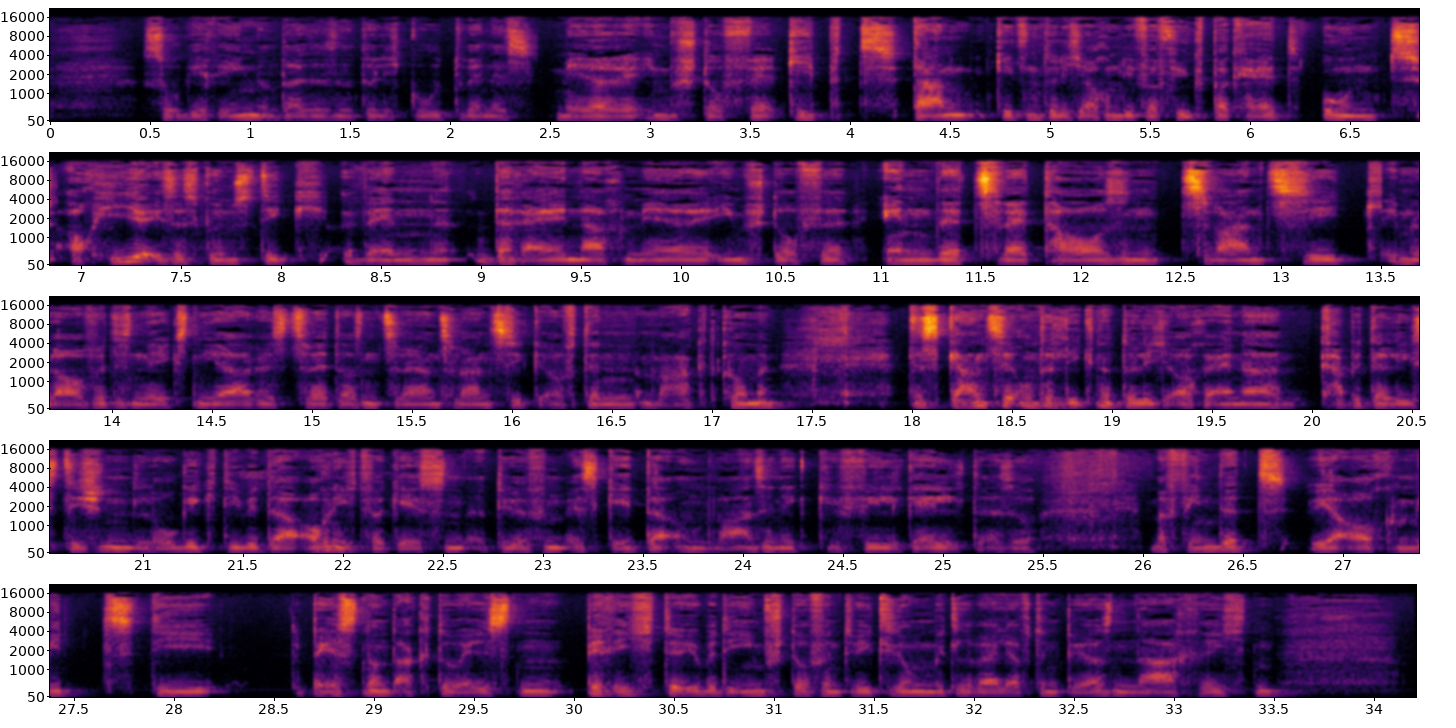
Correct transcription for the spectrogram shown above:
so gering und da ist es natürlich gut, wenn es mehrere Impfstoffe gibt. Dann geht es natürlich auch um die Verfügbarkeit und auch hier ist es günstig, wenn der Reihe nach mehrere Impfstoffe Ende 2020 im Laufe des nächsten Jahres 2022 auf den Markt kommen. Das Ganze unterliegt natürlich auch einer kapitalistischen Logik, die wir da auch nicht vergessen dürfen. Es geht da um wahnsinnig viel Geld. Also man findet ja auch mit die besten und aktuellsten Berichte über die Impfstoffentwicklung mittlerweile auf den Börsennachrichten.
